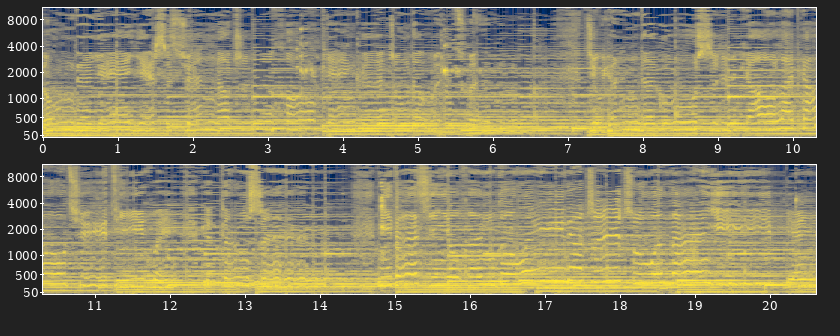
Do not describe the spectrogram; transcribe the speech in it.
胧的月夜是喧闹之后片刻中的温存，久远的故事飘来飘去，体会的更深，你的心有很多微妙之处，我难以辨认。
